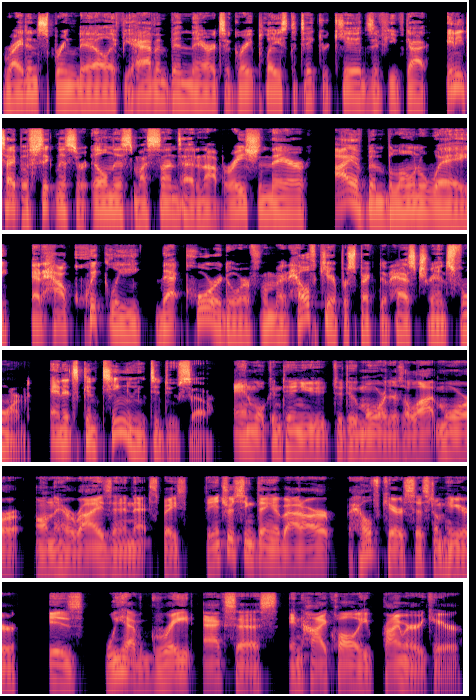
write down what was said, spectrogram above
right in Springdale. If you haven't been there, it's a great place to take your kids. If you've got any type of sickness or illness, my son's had an operation there. I have been blown away at how quickly that corridor from a healthcare perspective has transformed. And it's continuing to do so. And will continue to do more. There's a lot more on the horizon in that space. The interesting thing about our healthcare system here is we have great access and high quality primary care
